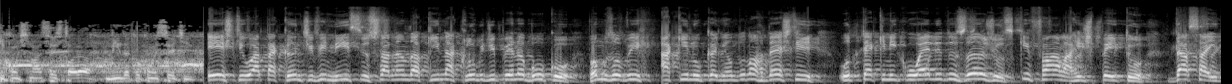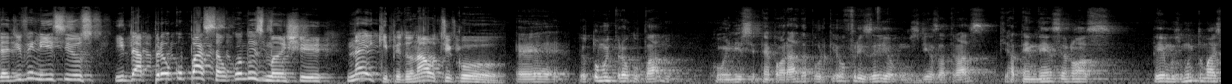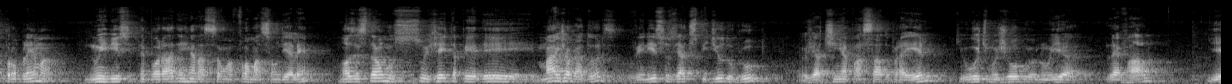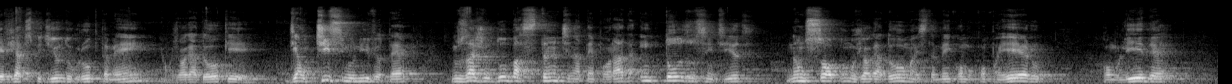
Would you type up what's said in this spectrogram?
e continuar essa história linda que eu comecei aqui. Este é o atacante Vinícius falando aqui na Clube de Pernambuco. Vamos ouvir aqui no Canhão do Nordeste o técnico Hélio dos Anjos, que fala a respeito da saída de Vinícius e da preocupação com o desmanche na equipe do Náutico. É, eu estou muito preocupado com o início de temporada porque eu frisei alguns dias atrás que a tendência é nós temos muito mais problema no início de temporada em relação à formação de elenco. Nós estamos sujeitos a perder mais jogadores. O Vinícius já despediu do grupo. Eu já tinha passado para ele que o último jogo eu não ia levá-lo. E ele já despediu do grupo também. É um jogador que de altíssimo nível técnico, nos ajudou bastante na temporada em todos os sentidos, não só como jogador, mas também como companheiro, como líder,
